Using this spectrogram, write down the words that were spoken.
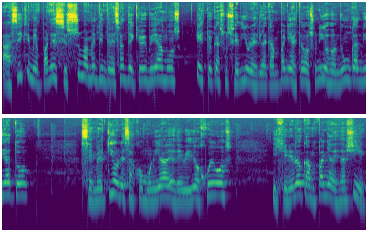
Así que me parece sumamente interesante que hoy veamos esto que ha sucedido en la campaña de Estados Unidos, donde un candidato se metió en esas comunidades de videojuegos y generó campaña desde allí,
